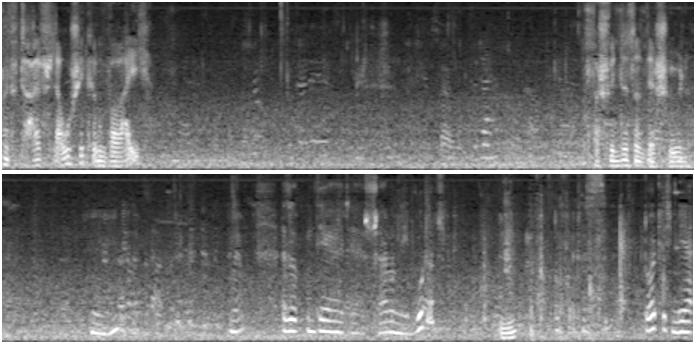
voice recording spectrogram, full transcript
Total flauschig und weich. Verschwindet dann sehr schön. Ja. Also der, der Chardonnay Wooded Mhm. auch etwas deutlich mehr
